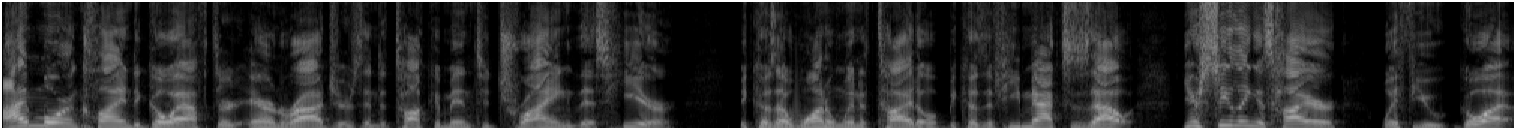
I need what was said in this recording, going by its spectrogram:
I'm more inclined to go after Aaron Rodgers and to talk him into trying this here because I want to win a title. Because if he maxes out, your ceiling is higher if you go out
